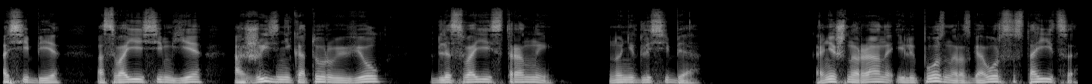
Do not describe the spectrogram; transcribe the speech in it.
о себе, о своей семье, о жизни, которую вел для своей страны, но не для себя. Конечно, рано или поздно разговор состоится,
